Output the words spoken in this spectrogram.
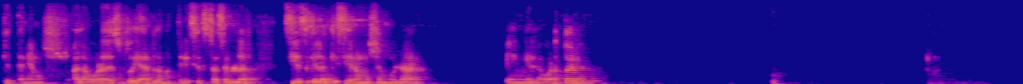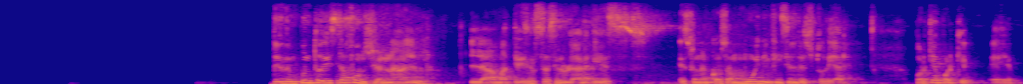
que tenemos a la hora de estudiar la matriz extracelular, si es que la quisiéramos emular en el laboratorio. Desde un punto de vista funcional, la matriz extracelular es, es una cosa muy difícil de estudiar. ¿Por qué? Porque, eh,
